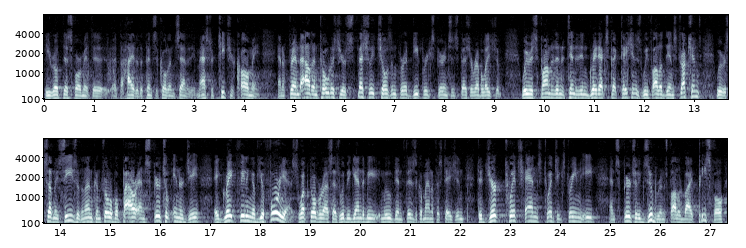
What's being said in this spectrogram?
He wrote this for me at the, at the height of the Pensacola insanity. Master teacher called me and a friend out and told us you're specially chosen for a deeper experience and special revelation. We responded and attended in great expectation as we followed the instructions. We were suddenly seized with an uncontrollable power and spiritual energy. A great feeling of euphoria swept over us as we began to be moved in physical manifestation to jerk, twitch, hands twitch, extreme heat, and spiritual exuberance followed by peaceful,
